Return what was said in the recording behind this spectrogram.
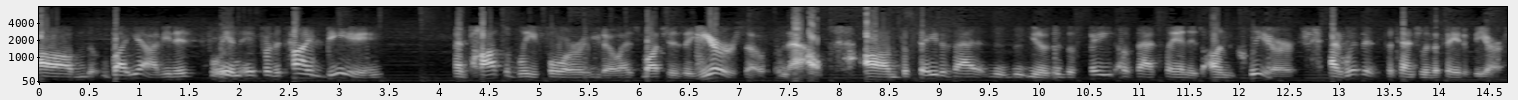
Um, but yeah, I mean, it, in, it, for the time being, and possibly for you know as much as a year or so from now. Um, the fate of that, you know, the, fate of that plan is unclear, and with it potentially the fate of the Earth.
